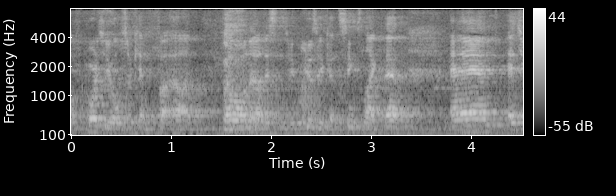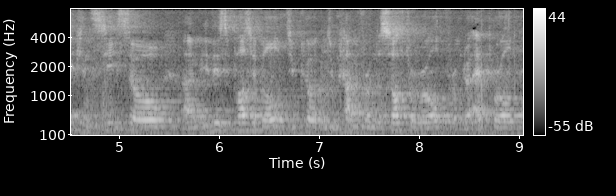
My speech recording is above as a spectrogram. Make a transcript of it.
Of course, you also can uh, phone, uh, listen to music and things like that. And as you can see, so um, it is possible to, to come from the software world, from the app world,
